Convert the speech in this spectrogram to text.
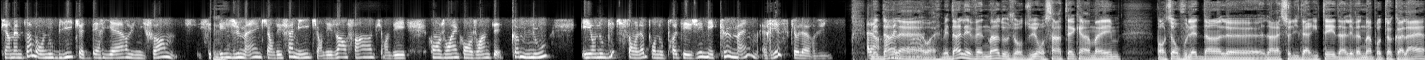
Puis en même temps, ben, on oublie que derrière l'uniforme, c'est Mm. des humains qui ont des familles, qui ont des enfants, qui ont des conjoints, conjointes comme nous. Et on oublie qu'ils sont là pour nous protéger, mais qu'eux-mêmes risquent leur vie. Alors, mais dans la, temps- ouais, mais dans l'événement d'aujourd'hui, on sentait quand même, sais, on voulait être dans le, dans la solidarité, dans l'événement protocolaire,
